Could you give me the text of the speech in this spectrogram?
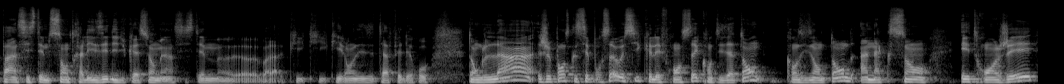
pas un système centralisé d'éducation, mais un système euh, voilà, qui, qui, qui, est dans les États fédéraux. Donc là, je pense que c'est pour ça aussi que les Français, quand ils, quand ils entendent un accent étranger,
